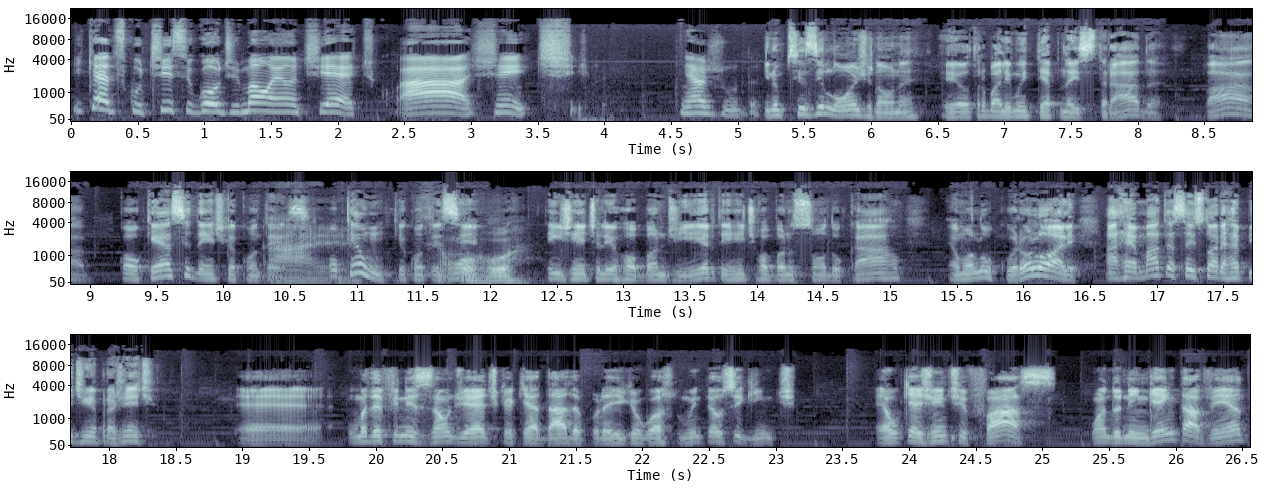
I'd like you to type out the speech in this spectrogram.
E quer discutir se o gol de mão é antiético? Ah, gente. Me ajuda. E não precisa ir longe, não, né? Eu trabalhei muito tempo na estrada. Vá qualquer acidente que acontece. Ah, é. Qualquer um que acontecer. É um horror. Tem gente ali roubando dinheiro, tem gente roubando o som do carro. É uma loucura. Ô, Loli, arremata essa história rapidinho pra gente. É, uma definição de ética que é dada por aí que eu gosto muito é o seguinte: é o que a gente faz quando ninguém tá vendo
